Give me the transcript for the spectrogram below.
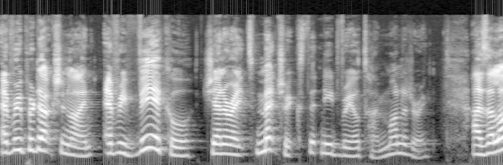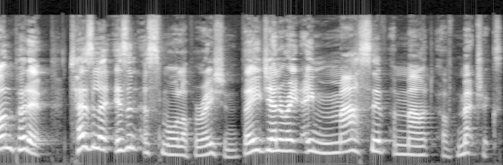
Every production line, every vehicle generates metrics that need real time monitoring. As Alon put it, Tesla isn't a small operation. They generate a massive amount of metrics,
